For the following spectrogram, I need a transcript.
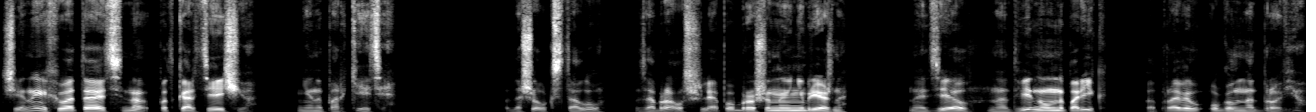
Чины хватать, но под картечью, не на паркете. Подошел к столу, забрал шляпу, брошенную небрежно, надел, надвинул на парик, поправил угол над бровью.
